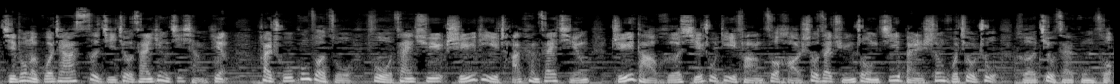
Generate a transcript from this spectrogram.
启动了国家四级救灾应急响应，派出工作组赴灾区实地查看灾情，指导和协助地方做好受灾群众基本生活救助和救灾工作。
